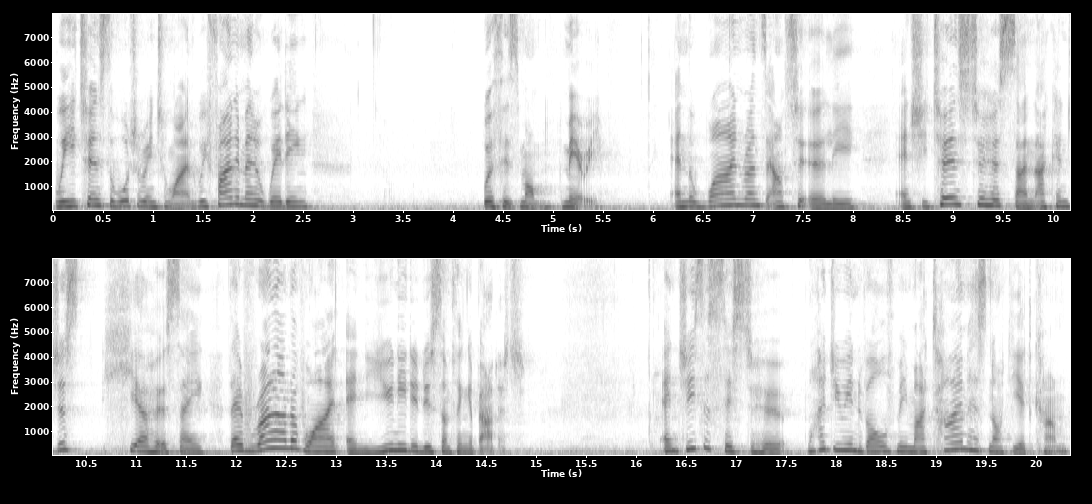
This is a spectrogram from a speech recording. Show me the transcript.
where he turns the water into wine, we find him at a wedding with his mom, Mary. And the wine runs out too early, and she turns to her son. I can just hear her saying, They've run out of wine, and you need to do something about it. And Jesus says to her, Why do you involve me? My time has not yet come.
